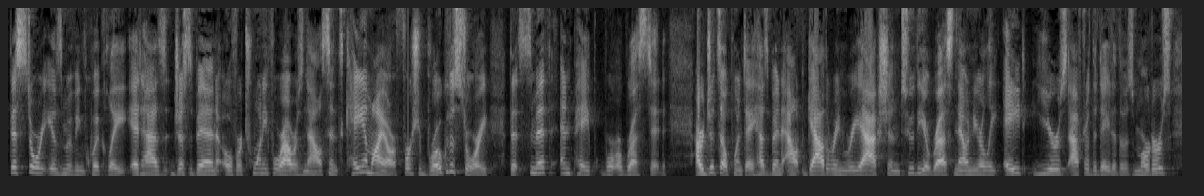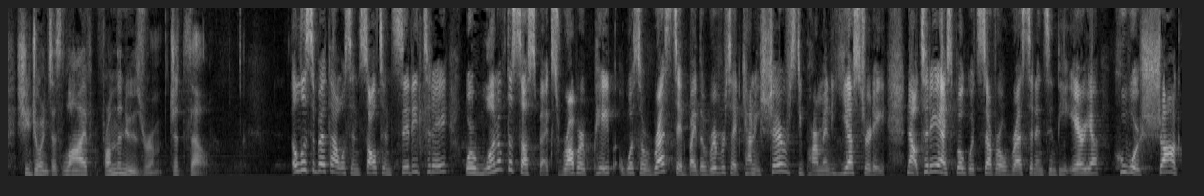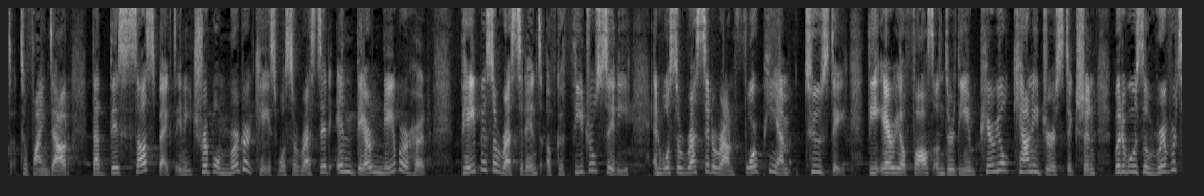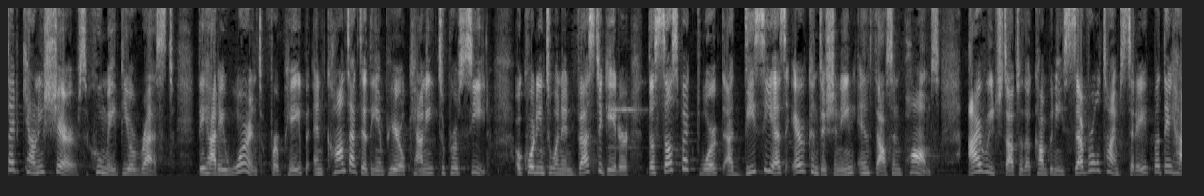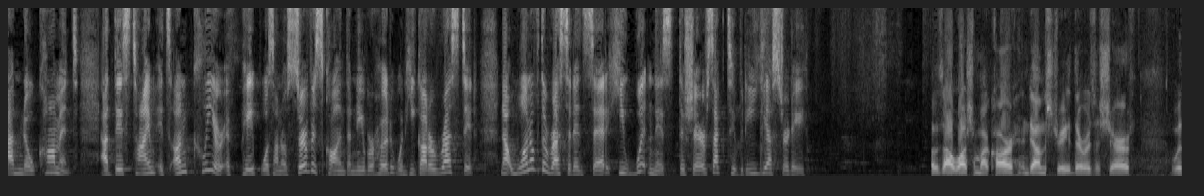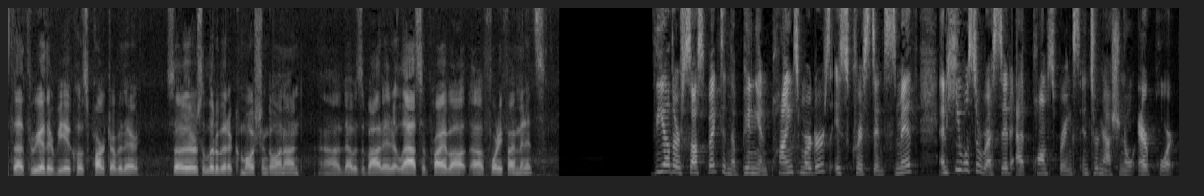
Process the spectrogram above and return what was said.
This story is moving quickly. It has just been over 24 hours now since KMIR first broke the story that Smith and Pape were arrested. Our Gitzel Puente has been out gathering reaction to the arrest now nearly eight years after the date of those murders. She joins us live from the newsroom. Gitzel. Elizabeth, I was in Salton City today where one of the suspects, Robert Pape, was arrested by the Riverside County Sheriff's Department yesterday. Now, today I spoke with several residents in the area who were shocked to find out that this suspect in a triple murder case was arrested in their neighborhood. Pape is a resident of Cathedral City and was arrested around 4 p.m. Tuesday. The area falls under the Imperial County jurisdiction, but it was the Riverside County Sheriffs who made the arrest. They had a warrant for Pape and contacted the Imperial County to proceed. According to an investigator, the suspect worked at DCS Air Conditioning in Thousand Palms. I reached out to the company several times today, but they had no comment. At this time, it's unclear if Pape was on a service call in the neighborhood when he got arrested. Now, one of the residents said he witnessed the sheriff's activity yesterday. I was out washing my car, and down the street there was a sheriff with uh, three other vehicles parked over there. So there was a little bit of commotion going on. Uh, that was about it. It lasted probably about uh, 45 minutes. The other suspect in the Pinyon Pines murders is Kristen Smith, and he was arrested at Palm Springs International Airport.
